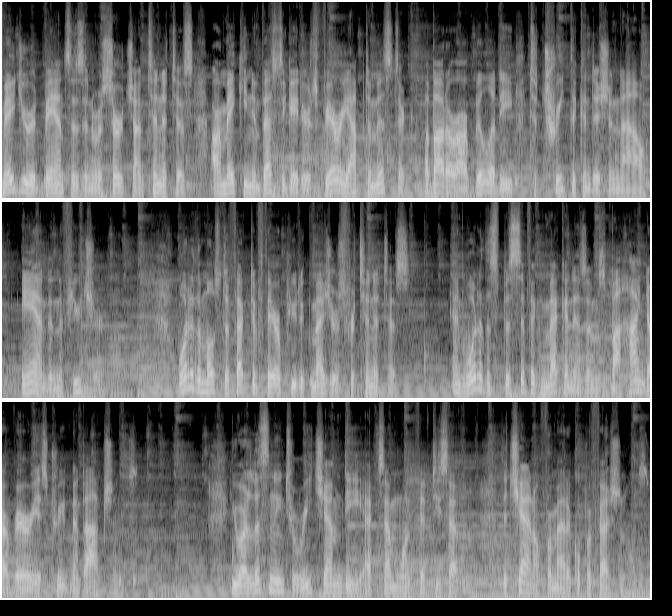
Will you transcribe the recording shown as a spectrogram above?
Major advances in research on tinnitus are making investigators very optimistic about our ability to treat the condition now and in the future. What are the most effective therapeutic measures for tinnitus? And what are the specific mechanisms behind our various treatment options? You are listening to ReachMD XM157, the channel for medical professionals.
